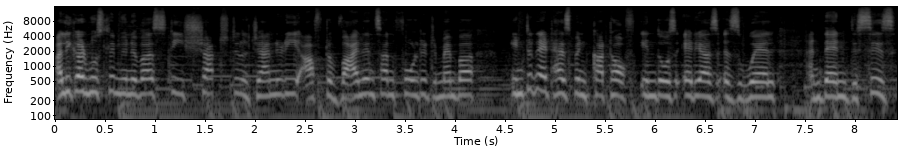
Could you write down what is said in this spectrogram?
Aligarh Muslim University shut till January after violence unfolded. Remember, internet has been cut off in those areas as well. And then this is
